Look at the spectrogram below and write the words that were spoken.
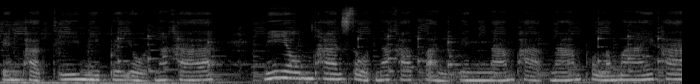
เป็นผักที่มีประโยชน์นะคะ นิยมทานสดนะคะ ปั่นเป็นน้ำผักน้ำผลไม้ค่ะ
